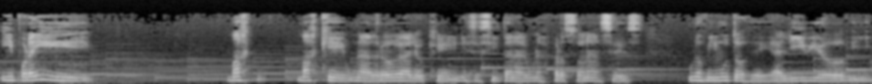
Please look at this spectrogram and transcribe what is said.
Y por ahí, más más que una droga, lo que necesitan algunas personas es unos minutos de alivio y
